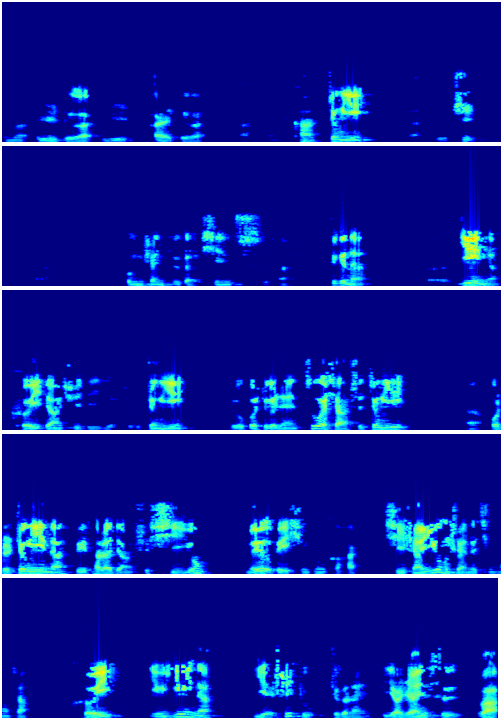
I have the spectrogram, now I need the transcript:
什么日德、日二德啊，看正印啊，主治丰身自在心慈啊，这个呢，呃，印呢可以这样去理解，就是正印。如果这个人坐下是正印，呃，或者正印呢对他来讲是喜用，没有被刑冲克害，喜神用神的情况下，可以因为印呢。也是主这个人比较仁慈，是吧？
